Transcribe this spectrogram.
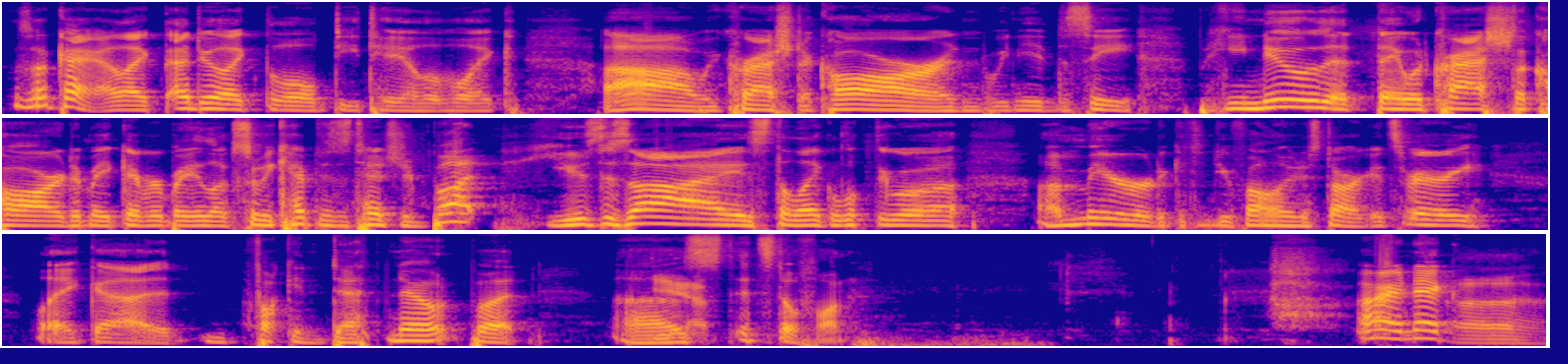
it was okay. I like I do like the little detail of like ah, we crashed a car and we needed to see. But he knew that they would crash the car to make everybody look, so he kept his attention. But he used his eyes to like look through a, a mirror to continue following his target. It's very like uh, fucking Death Note, but uh, yeah. it's, it's still fun. All right, Nick. Uh,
